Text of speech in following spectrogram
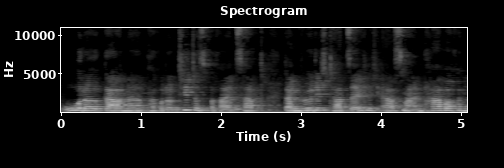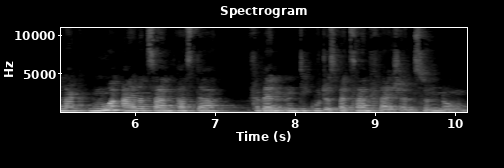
oder gar eine Parodontitis bereits habt, dann würde ich tatsächlich erstmal ein paar Wochen lang nur eine Zahnpasta verwenden, die gut ist bei Zahnfleischentzündungen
